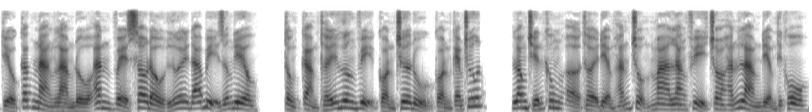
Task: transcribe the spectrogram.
tiểu các nàng làm đồ ăn về sau đầu lưỡi đã bị dưỡng điều, tổng cảm thấy hương vị còn chưa đủ còn kém chút, long chiến không ở thời điểm hắn trộm ma lang phỉ cho hắn làm điểm thịt khô,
